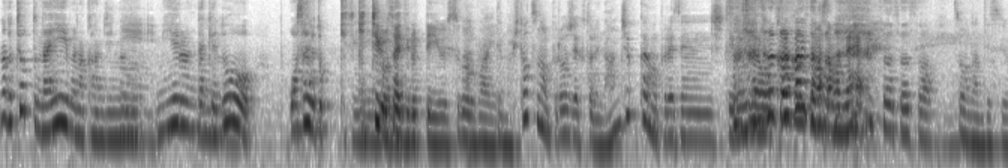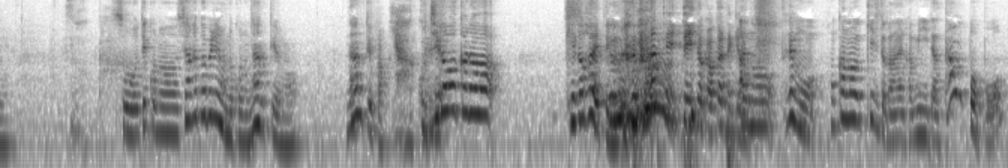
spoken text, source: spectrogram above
うなんかちょっとナイーブな感じに見えるんだけど、抑えるとききっちり抑えてるっていうすごいうまい。でも一つのプロジェクトで何十回もプレゼンしてるみたいなのそう書かれてましたもんね。そうそうそう。そうなんですよ。そう。でこの上海パビリオンのこのなんていうの？なんていうかいやこれ。内側から毛が生えてる、うん。なんて言っていいのか分かんないけど。あのでも他の記事とかなんか見に行ったらタンポポ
